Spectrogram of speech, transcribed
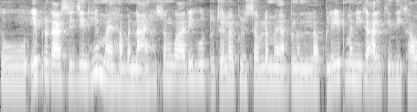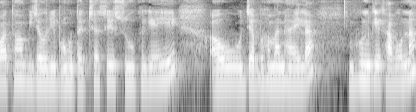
तो ए प्रकार से जिन्हें मैं यहाँ बनाए हैं, संगवारी हो तो चलो फिर सब ला मैं अपना ला प्लेट में निकाल के दिखावत हूँ बिजौरी बहुत अच्छा से सूख गए है, और जब हमन हैला भून के खाबो ना,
